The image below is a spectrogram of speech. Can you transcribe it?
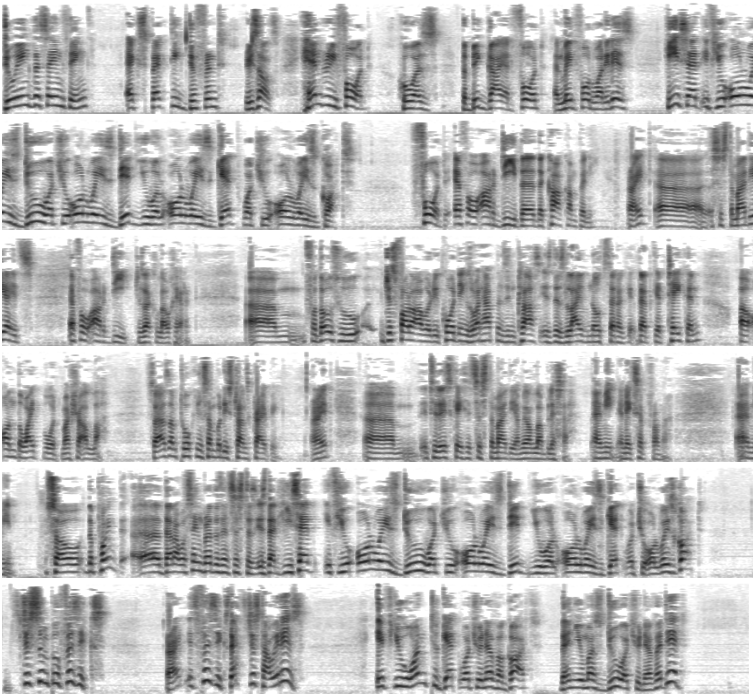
Doing the same thing, expecting different results. Henry Ford, who was the big guy at Ford and made Ford what it is, he said, if you always do what you always did, you will always get what you always got. Ford, F-O-R-D, the, the car company, right? Uh, Sister Madia, it's F-O-R-D, Jazakallah khairan. Um, for those who just follow our recordings, what happens in class is there's live notes that, are, that get taken uh, on the whiteboard, mashallah. So as I'm talking, somebody's transcribing, right? Um, in today's case, it's Sister Madia, may Allah bless her. I mean, and accept from her. I mean. So the point uh, that I was saying, brothers and sisters, is that he said, if you always do what you always did, you will always get what you always got. It's just simple physics, right? It's physics. That's just how it is. If you want to get what you never got, then you must do what you never did.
